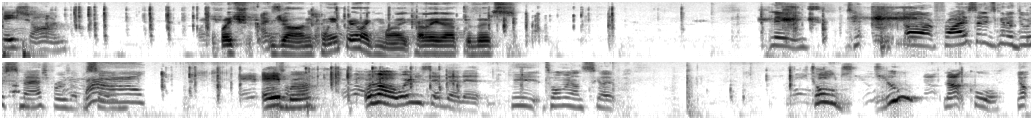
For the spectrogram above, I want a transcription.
Hey Shawn. Wait, Sh- John, can we play like Mike? How late after this? Maybe. Uh, Fry said he's gonna do a Smash Bros episode. Hey bro. Oh, where he said that at? He told me on Skype. He told you? Not cool. Yep.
